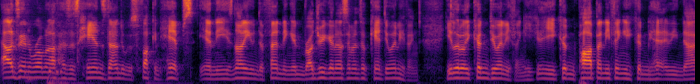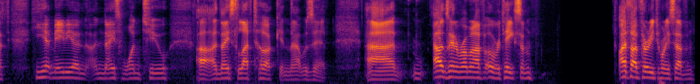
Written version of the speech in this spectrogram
Alexander Romanov has his hands down to his fucking hips, and he's not even defending. And Rodrigo Nascimento can't do anything. He literally couldn't do anything. He, he couldn't pop anything. He couldn't hit any. He hit maybe a, a nice one-two, uh, a nice left hook, and that was it. Uh, Alexander Romanov overtakes him. I thought 30-27.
